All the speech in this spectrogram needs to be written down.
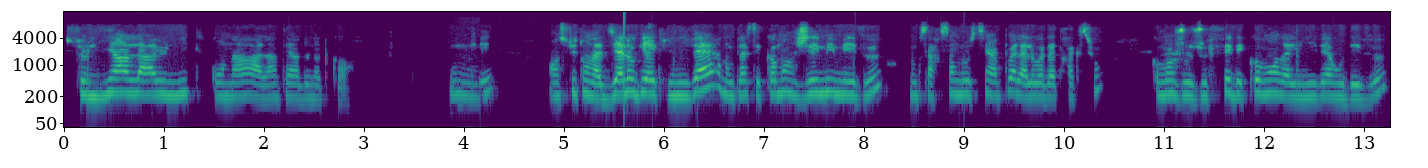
Ce lien là unique qu'on a à l'intérieur de notre corps. Mmh. Ensuite, on a dialogué avec l'univers. Donc là, c'est comment j'aimais mes voeux. Donc ça ressemble aussi un peu à la loi d'attraction. Comment je, fais des commandes à l'univers ou des vœux.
